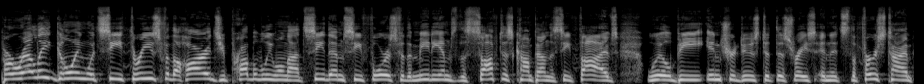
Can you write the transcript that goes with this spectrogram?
Pirelli going with C3s for the hards. You probably will not see them. C4s for the mediums. The softest compound, the C5s, will be introduced at this race, and it's the first time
